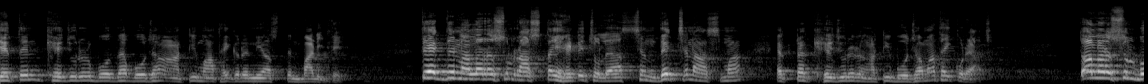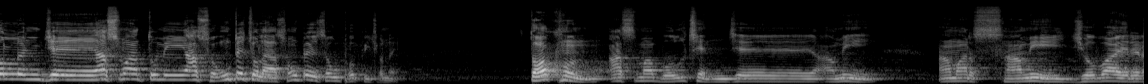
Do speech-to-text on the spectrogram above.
যেতেন, খেজুরের বোঝা বোঝা আটি মাথায় করে নিয়ে আসতেন বাড়িতে। তো একদিন আল্লাহ রসুল রাস্তায় হেঁটে চলে আসছেন, দেখছেন আসমা একটা খেজুরের আটি বোঝা মাথায় করে আছে। তো আল্লাহ রসুল বললেন যে, আসমা, তুমি আসো, উঠে চলে আসো, উঠে এসে, উঠো পিছনে। তখন আসমা বলছেন যে, আমি আমার স্বামী জোবাইরের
